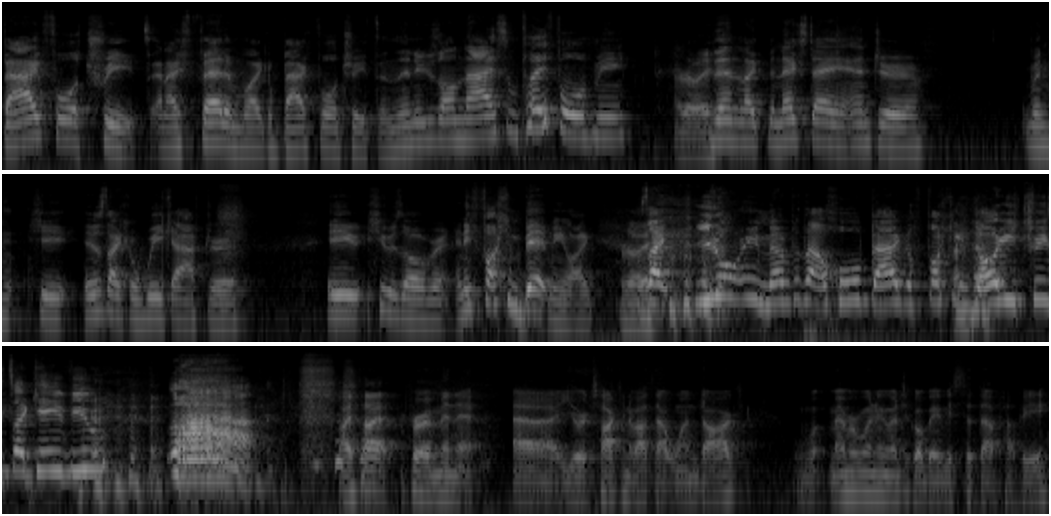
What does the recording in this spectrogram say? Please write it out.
bag full of treats and I fed him like a bag full of treats and then he was all nice and playful with me. Oh, really? Then like the next day I enter when he it was like a week after he he was over and he fucking bit me like really? was like, you don't remember that whole bag of fucking doggy treats I gave you? ah! I thought for a minute uh, you were talking about that one dog. Remember when we went to go babysit that puppy?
